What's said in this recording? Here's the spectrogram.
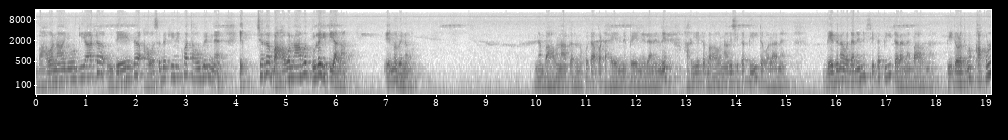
භාවනා යෝගියාට උදේද අවසද කියන එකවත් අහුවෙන්නේ නැහැ. එච්චර භාවනාව තුල හිටියානම් එහෙම වෙනවා. නම් භාවනා කරනකොට අපට හැයෙන්නේ, පේන්නේ, දැනෙන්නේ හරියට භාවනාවේ සිත පීඩවලා නැහැ. වේදනාව දැනෙන්නේ සිත පීඩලා නැහැ භාවනාව. පීඩවලා තිබුණ කකුල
